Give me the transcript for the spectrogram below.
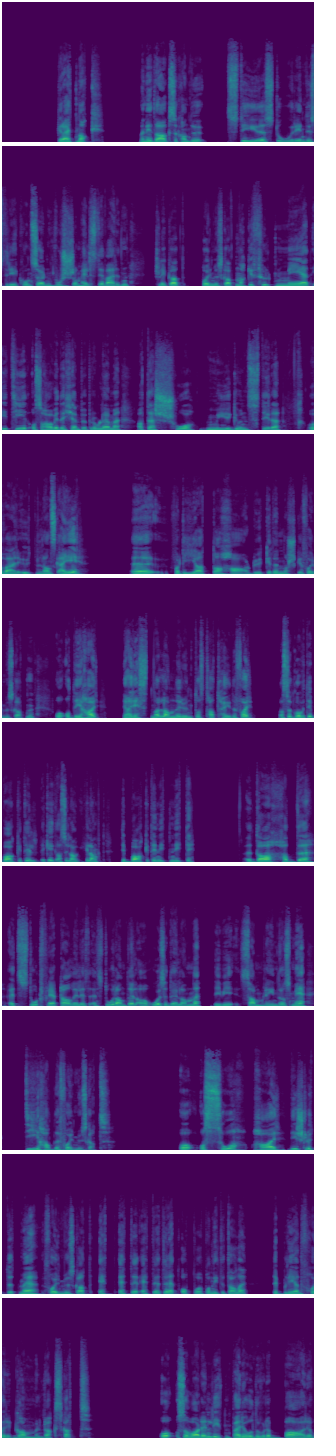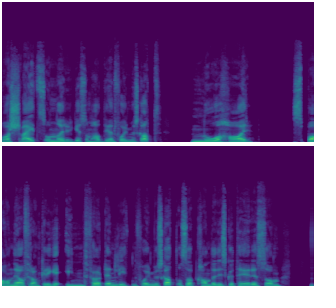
greit nok, men i dag så kan du styre store industrikonsern hvor som helst i verden, slik at Formuesskatten har ikke fulgt med i tid, og så har vi det kjempeproblemet at det er så mye gunstigere å være utenlandsk eier, eh, fordi at da har du ikke den norske formuesskatten, og, og det, har, det, har, resten av landene rundt oss tatt høyde for. Altså Går vi tilbake til ikke, altså langt, ikke langt, tilbake til 1990. Da hadde et stort flertall, eller en stor andel av OECD-landene, de vi sammenligner oss med, de hadde formuesskatt. Og, og, så har de sluttet med formuesskatt ett etter ett etter ett oppover på 90-tallet. Det ble en for gammeldags skatt. Og så var det en liten periode hvor det bare var Sveits og Norge som hadde igjen formuesskatt. Nå har Spania og Frankrike innført en liten formuesskatt, og så kan det diskuteres om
